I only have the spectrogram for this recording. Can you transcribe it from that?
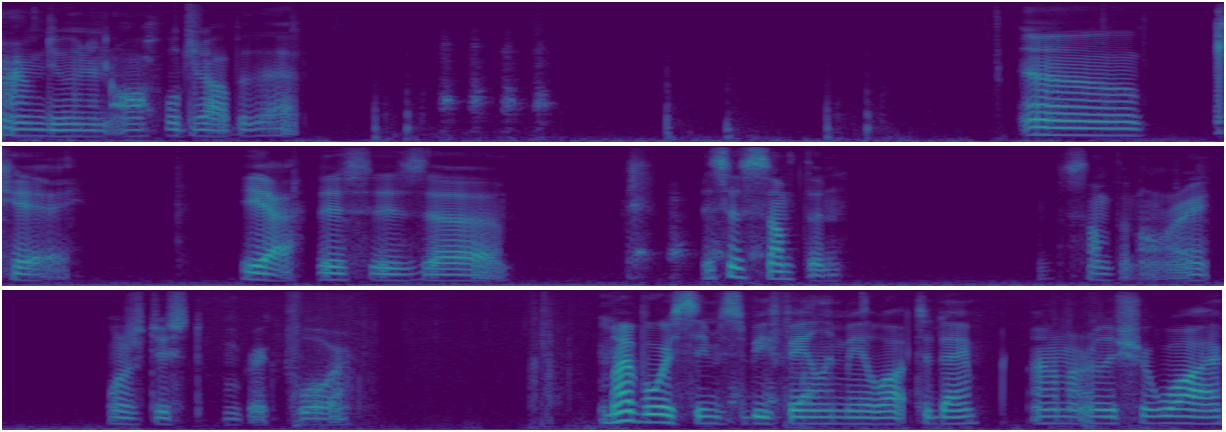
I'm doing an awful job of that. Okay. Yeah, this is, uh, this is something. Something alright. We'll just do stone brick floor. My voice seems to be failing me a lot today, and I'm not really sure why.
